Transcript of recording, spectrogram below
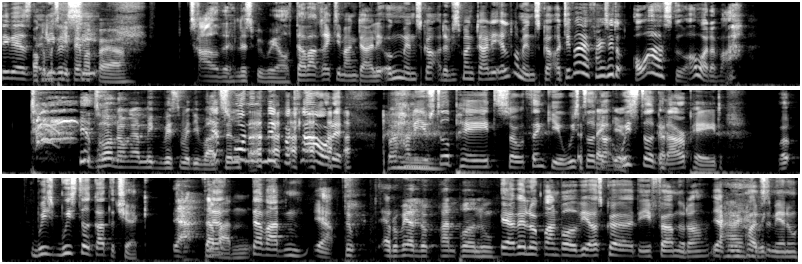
det vil jeg Okay, alligevel måske 45. sige. 30, let's be real. Der var rigtig mange dejlige unge mennesker, og der var vist mange dejlige ældre mennesker, og det var jeg faktisk lidt overrasket over, der var. Jeg tror, nogle af dem ikke vidste, hvad de var Jeg til. tror, at de ikke var klar over det. But honey, you still paid, so thank you. We still, Thank got, you. we still got our paid. Well, we, we still got the check. Ja, der Ja, var den. Der var den, ja. Du, er du ved at lukke brandbrød nu? Jeg er ved at lukke brandbrødet. Vi har også kørt det i 40 minutter. Jeg kan Ej, ikke holde vi- mere nu.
